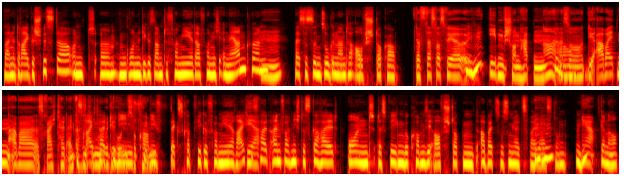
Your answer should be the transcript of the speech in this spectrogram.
seine drei Geschwister und ähm, im Grunde die gesamte Familie davon nicht ernähren können. Mhm. Das heißt, es sind sogenannte Aufstocker. Das ist das, was wir mhm. eben schon hatten. Ne? Genau. Also die arbeiten, aber es reicht halt einfach es nicht, um halt über die Runden zu kommen. Für die sechsköpfige Familie reicht ja. es halt einfach nicht, das Gehalt. Und deswegen bekommen sie aufstockend Arbeitslosengeld zwei mhm. Leistungen. Mhm. Ja. Genau.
